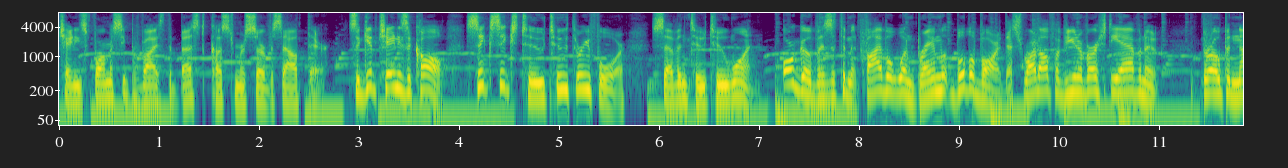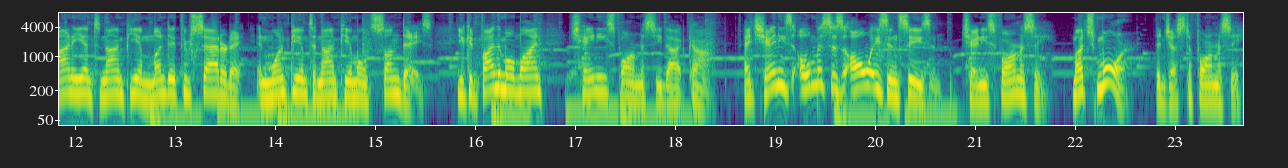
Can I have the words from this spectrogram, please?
Cheney's Pharmacy provides the best customer service out there. So give Cheney's a call, 662 234 7221. Or go visit them at 501 Bramlett Boulevard, that's right off of University Avenue. They're open 9 a.m. to 9 p.m. Monday through Saturday and 1 p.m. to 9 p.m. on Sundays. You can find them online, Cheney'sPharmacy.com. At Cheney's, Ole Miss is always in season. Cheney's Pharmacy, much more than just a pharmacy.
